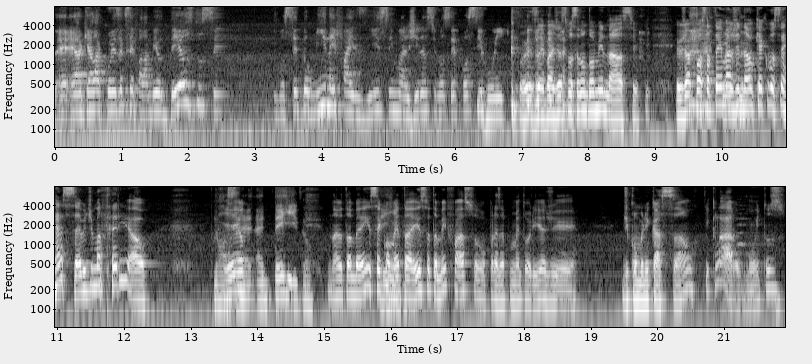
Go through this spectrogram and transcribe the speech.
é, é, aquela coisa que você fala, meu Deus do céu, você domina e faz isso, imagina se você fosse ruim. Pois é, imagina se você não dominasse. Eu já posso até imaginar é. o que é que você recebe de material. Nossa, eu... é, é, terrível. Eu também, você terrível. comenta isso, eu também faço, por exemplo, mentoria de, de comunicação. E claro, muitos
